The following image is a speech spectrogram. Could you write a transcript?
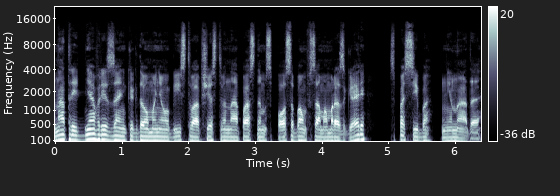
На три дня в Рязань, когда у меня убийство общественно опасным способом в самом разгаре, спасибо, не надо.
